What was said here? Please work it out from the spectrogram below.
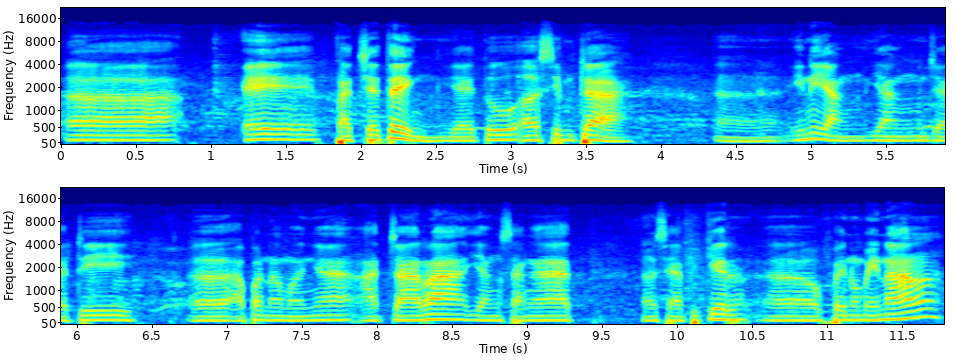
uh, e-budgeting yaitu uh, SIMDA. Uh, ini yang yang menjadi uh, apa namanya acara yang sangat uh, saya pikir uh, fenomenal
